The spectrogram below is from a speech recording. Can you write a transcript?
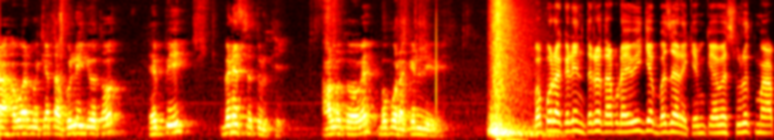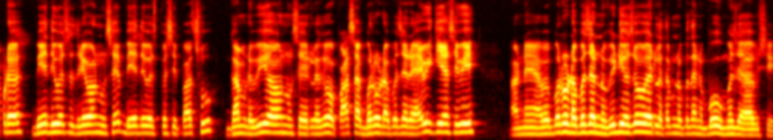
આ સવારમાં કહેતા ભૂલી ગયો તો હેપી ગણેશ ચતુર્થી. હાલો તો હવે બપોરા કરી લેવી. બપોરા કરીને તરત આપણે આવી ગયા બજારે. કેમ કે હવે સુરતમાં આપણે બે દિવસ જ રહેવાનું છે. બે દિવસ પછી પાછું ગામડે વી આવવાનું છે. એટલે જો પાછા બરોડા બજારે આવી ગયા છીએ. અને હવે બરોડા બજારનો વીડિયો જોવો એટલે તમને બધાને બહુ મજા આવશે.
